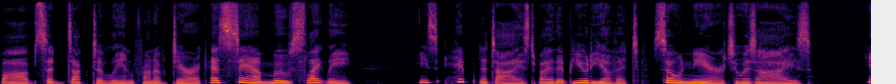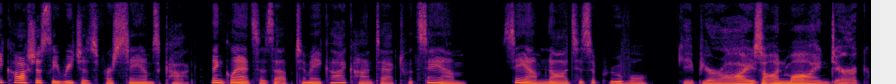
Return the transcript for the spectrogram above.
bobs seductively in front of Derek as Sam moves slightly. He's hypnotized by the beauty of it, so near to his eyes. He cautiously reaches for Sam's cock, then glances up to make eye contact with Sam. Sam nods his approval. Keep your eyes on mine, Derek.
